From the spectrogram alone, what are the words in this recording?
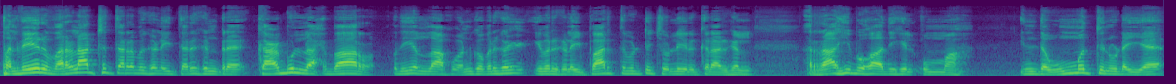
பல்வேறு வரலாற்று தரவுகளை தருகின்ற கபுல் அஹ்பார் உதயல்லாஹு என்பவர்கள் இவர்களை பார்த்துவிட்டு சொல்லியிருக்கிறார்கள் ராஹிபுகாதிகில் உம்மா இந்த உம்மத்தினுடைய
